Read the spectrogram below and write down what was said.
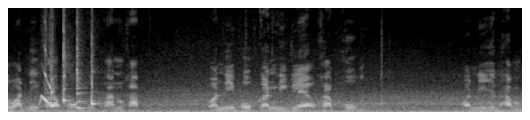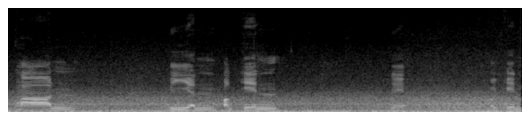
สวัสดีครับผมทุกท่านครับ วันนี้พบกันอีกแล้วครับผม วันนี้จะทำการเปลี่ยนปลั๊กเกนเนี่ยปลั๊กเกน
